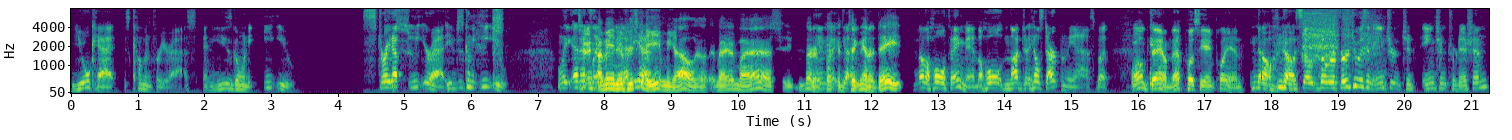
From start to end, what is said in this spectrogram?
Yule Cat is coming for your ass, and he's going to eat you. Straight up eat your ass. He's just going to eat you. Like, and it's like, I mean, if he's yeah. gonna eat me out, uh, man, my ass, you better And, uh, fucking yeah, take me on a date. No, the whole thing, man. The whole not ju- he'll start from the ass, but Well, damn, that pussy ain't playing. no, no. So though referred to as an ancient to ancient tradition,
